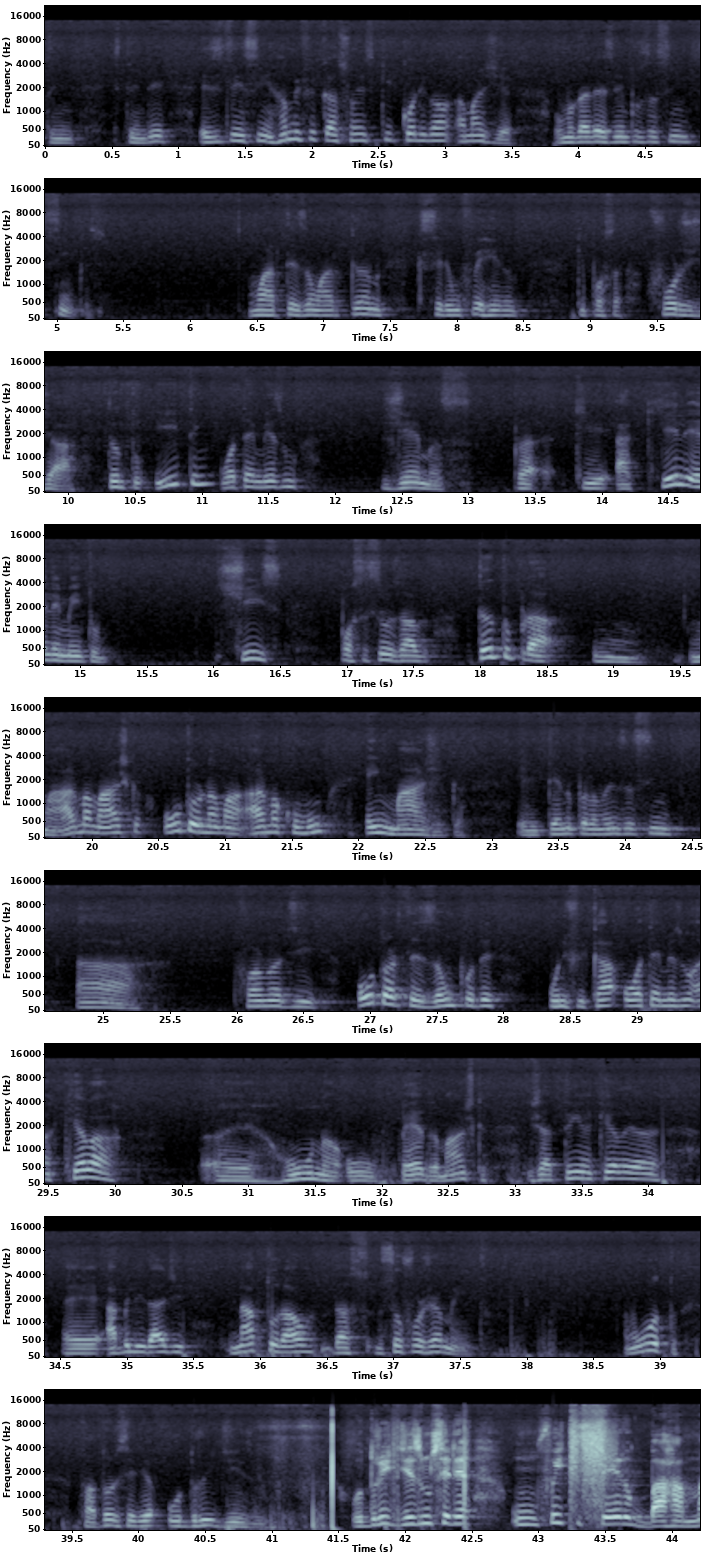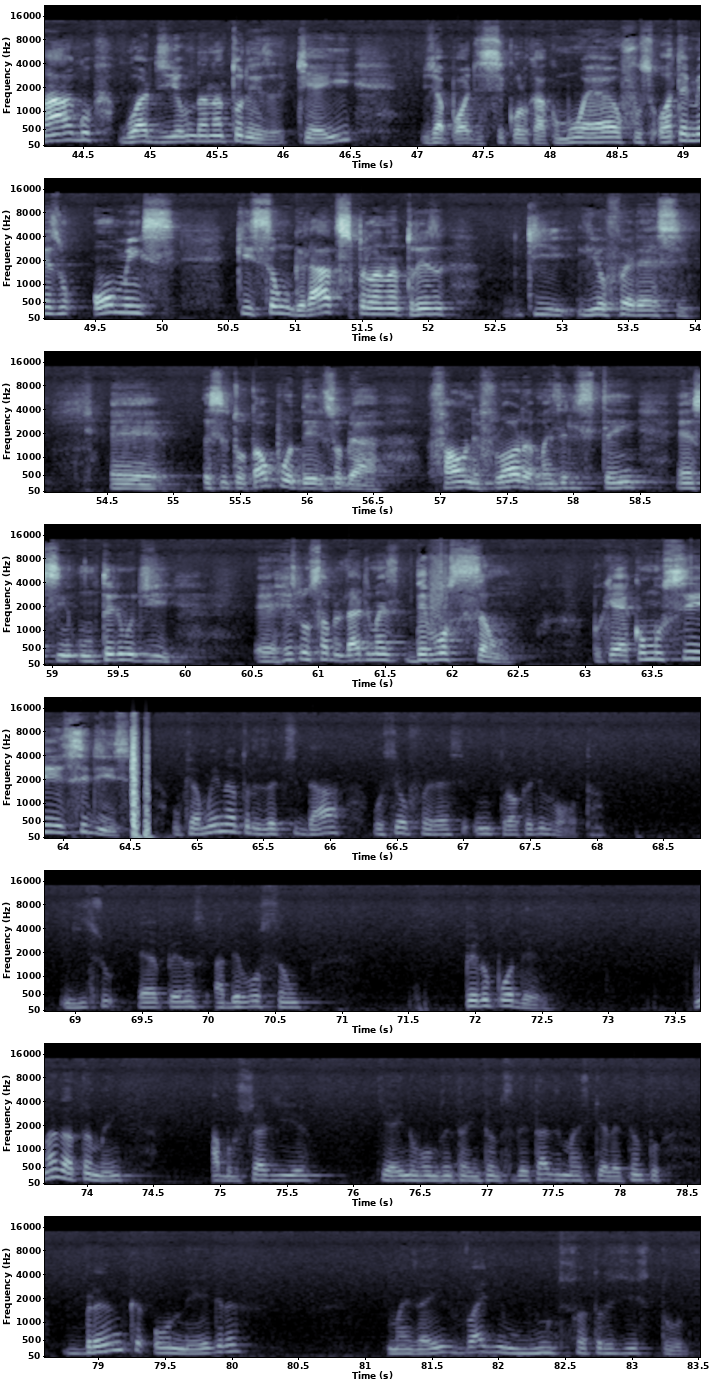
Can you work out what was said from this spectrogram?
estender, existem sim ramificações que coligam a magia. Vamos dar exemplos assim simples. Um artesão arcano, que seria um ferreiro que possa forjar tanto item ou até mesmo gemas para que aquele elemento X possa ser usado tanto para um, uma arma mágica ou tornar uma arma comum em mágica. Ele tendo pelo menos assim a forma de outro artesão poder unificar ou até mesmo aquela é, runa ou pedra mágica já tem aquela é, habilidade natural das, do seu forjamento. Um outro fator seria o druidismo. O druidismo seria um feiticeiro barra mago guardião da natureza, que aí já pode se colocar como elfos ou até mesmo homens que são gratos pela natureza que lhe oferece é, esse total poder sobre a fauna e flora, mas eles têm é, assim, um termo de é, responsabilidade, mas devoção. Porque é como se se diz: o que a mãe natureza te dá, você oferece em troca de volta. E isso é apenas a devoção pelo poder. Mas há também a bruxaria, que aí não vamos entrar em tantos detalhes, mas que ela é tanto branca ou negra, mas aí vai de muitos fatores de estudo.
